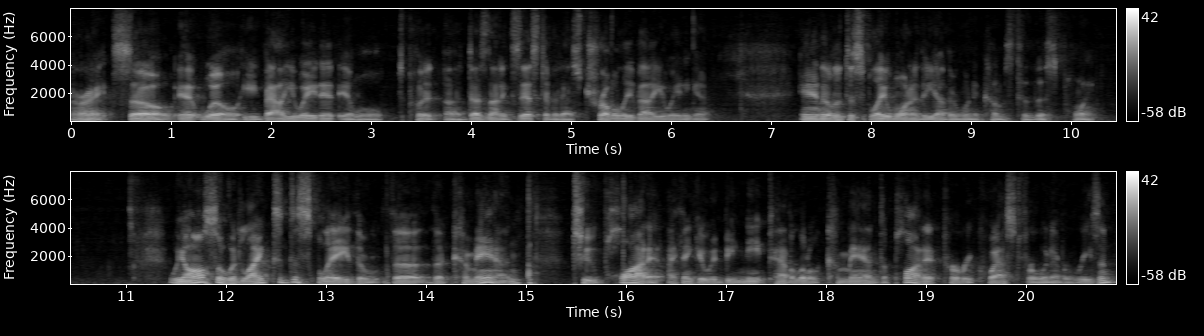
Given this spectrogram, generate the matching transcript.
All right, so it will evaluate it. It will put uh, does not exist if it has trouble evaluating it. And it'll display one or the other when it comes to this point. We also would like to display the, the, the command to plot it. I think it would be neat to have a little command to plot it per request for whatever reason.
